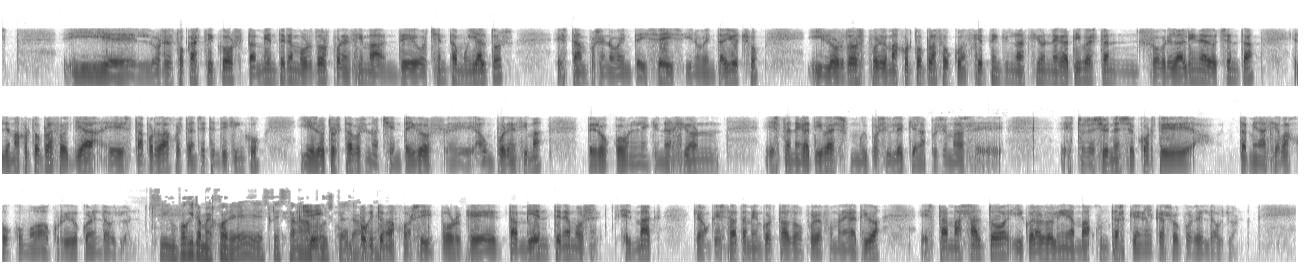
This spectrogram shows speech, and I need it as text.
Y eh, los estocásticos también tenemos dos por encima de 80 muy altos, están pues en 96 y 98 y los dos por el más corto plazo con cierta inclinación negativa están sobre la línea de 80 el de más corto plazo ya está por debajo está en 75 y el otro está pues en 82 eh, aún por encima pero con la inclinación esta negativa es muy posible que en las próximas eh, estas sesiones se corte también hacia abajo como ha ocurrido con el Dow Jones. Sí, un poquito mejor, ¿eh? Este Sí, Poor's que el un Dow, poquito ¿eh? mejor, sí, porque también tenemos el MAC, que aunque está también cortado por de forma negativa, está más alto y con las dos líneas más juntas que en el caso por el Dow Jones.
